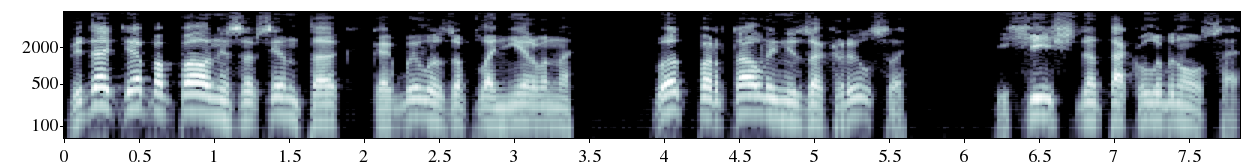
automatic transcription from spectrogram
Видать, я попал не совсем так, как было запланировано. Вот портал и не закрылся. И хищно так улыбнулся.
